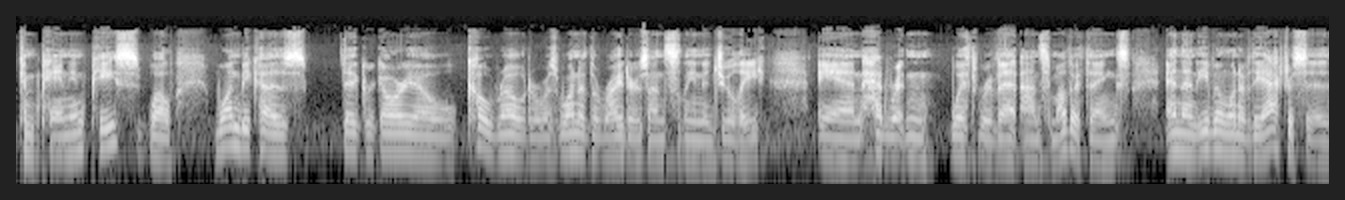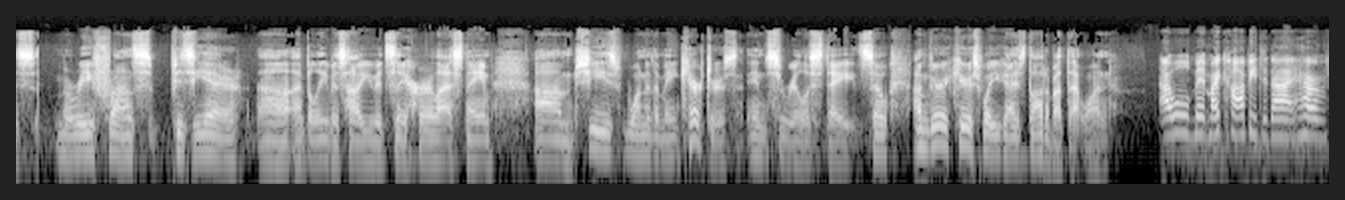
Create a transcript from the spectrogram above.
companion piece. Well, one, because De Gregorio co-wrote or was one of the writers on Celine and Julie, and had written with Rivette on some other things, and then even one of the actresses, Marie France Pisier, uh, I believe is how you would say her last name. Um, she's one of the main characters in Surreal Estate. So I'm very curious what you guys thought about that one. I will admit my copy did not have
